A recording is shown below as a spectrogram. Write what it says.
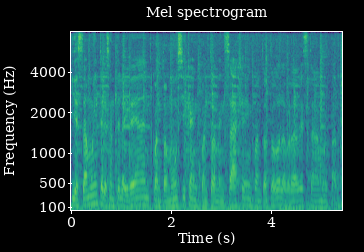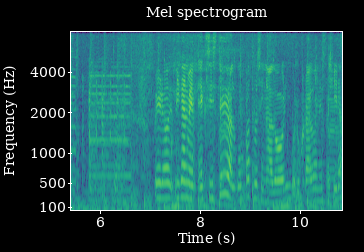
Y está muy interesante la idea en cuanto a música, en cuanto a mensaje, en cuanto a todo, la verdad está muy padre. Pero díganme, ¿existe algún patrocinador involucrado en esta gira?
